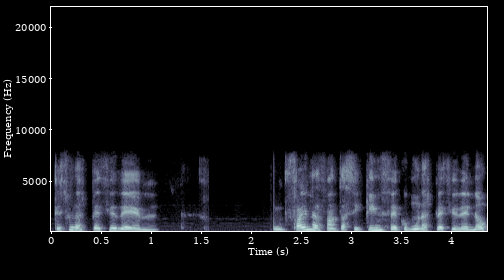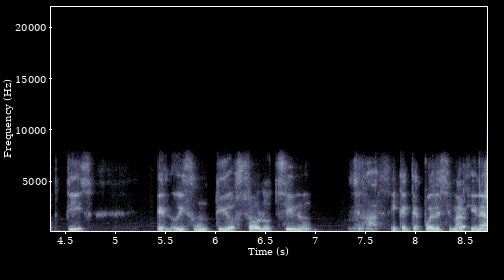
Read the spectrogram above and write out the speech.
que es una especie de mm, Final Fantasy XV, como una especie de Noctis, que lo hizo un tío solo chino, así que te puedes imaginar.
